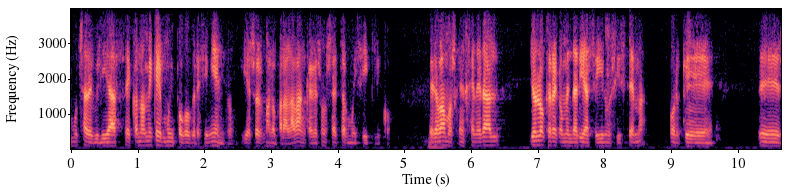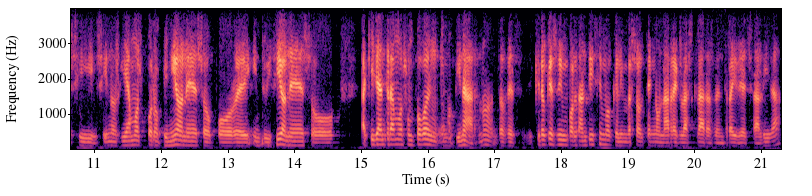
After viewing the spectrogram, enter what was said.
mucha debilidad económica y muy poco crecimiento. Y eso es malo para la banca, que es un sector muy cíclico. Pero vamos, que en general yo lo que recomendaría es seguir un sistema, porque eh, si, si nos guiamos por opiniones o por eh, intuiciones o aquí ya entramos un poco en, opinar, ¿no? Entonces creo que es importantísimo que el inversor tenga unas reglas claras de entrada y de salida.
